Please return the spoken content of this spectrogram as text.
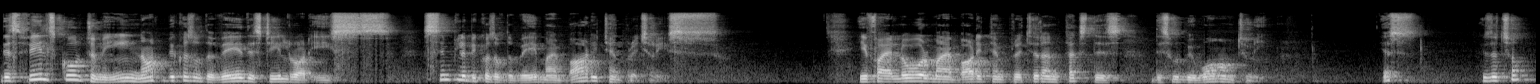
This feels cool to me not because of the way the steel rod is, simply because of the way my body temperature is. If I lower my body temperature and touch this, this would be warm to me. Yes? Is it so?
